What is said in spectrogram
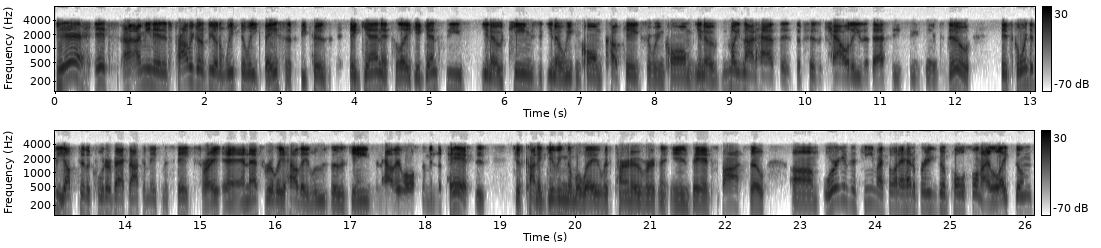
Yeah, it's. I mean, it's probably going to be on a week to week basis because again, it's like against these you know teams. You know, we can call them cupcakes or we can call them. You know, might not have the the physicality that the SEC teams do. It's going to be up to the quarterback not to make mistakes, right? And, and that's really how they lose those games and how they lost them in the past is just kind of giving them away with turnovers in, in bad spots. So um, Oregon's a team I thought I had a pretty good pulse on. I liked them,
